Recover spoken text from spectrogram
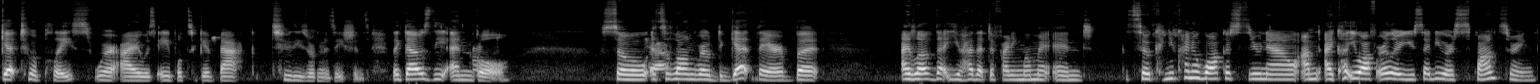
get to a place where I was able to give back to these organizations. Like that was the end goal. So yeah. it's a long road to get there, but I love that you had that defining moment. And so, can you kind of walk us through now? Um, I cut you off earlier. You said you were sponsoring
